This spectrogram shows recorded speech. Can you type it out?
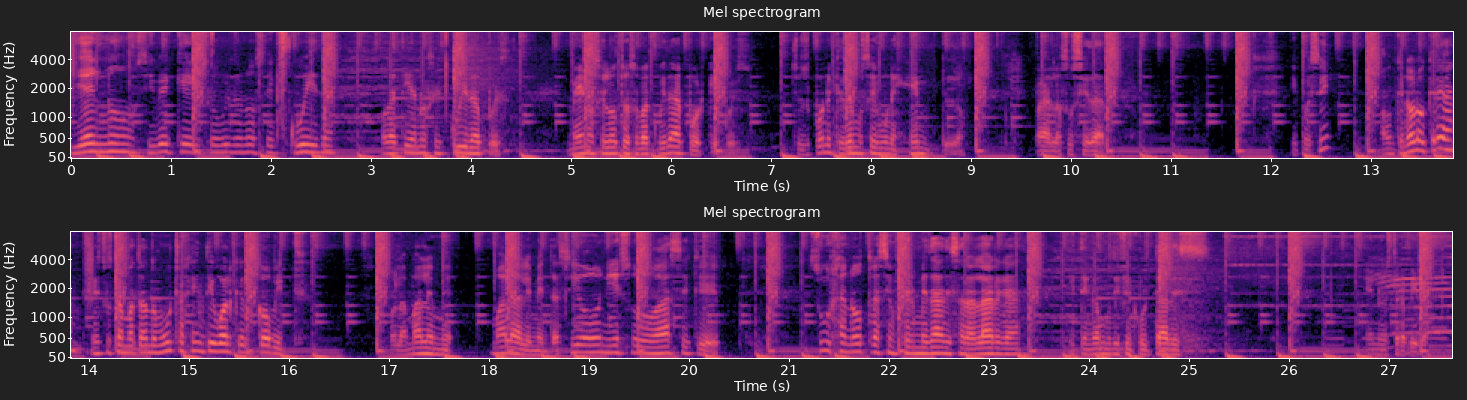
si él no, si ve que el sobrino no se cuida o la tía no se cuida, pues menos el otro se va a cuidar porque pues se supone que debemos ser un ejemplo para la sociedad. Y pues sí, aunque no lo crean, esto está matando mucha gente igual que el COVID por la mala, mala alimentación y eso hace que surjan otras enfermedades a la larga y tengamos dificultades en nuestra vida.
